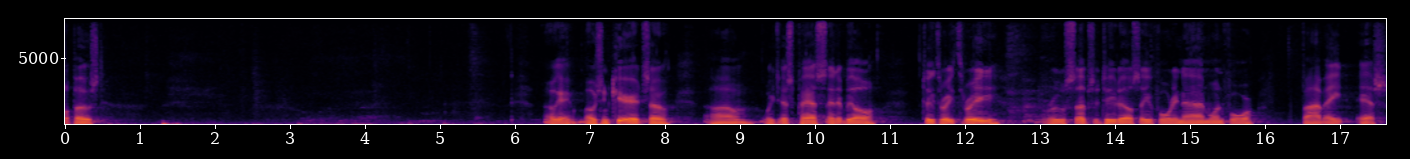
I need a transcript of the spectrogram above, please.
All opposed? Okay, motion carried, so, um, we just passed Senate Bill two-three-three, Rule Substitute LC forty-nine-one-four-five-eight S.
